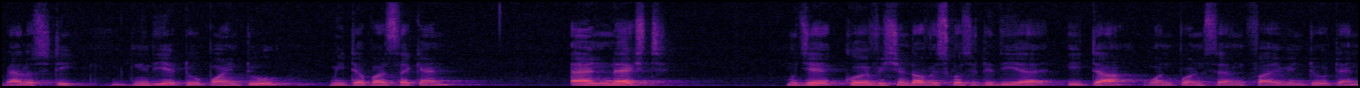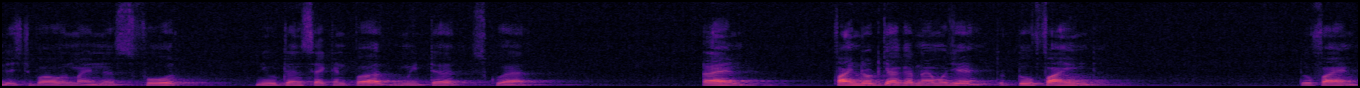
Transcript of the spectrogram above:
वेलोसिटी कितनी दी है? 2.2 metre per second and next मुझे कोएफिशिएंट ऑफ़ विस्कोसिटी दिया है eta 1.75 point seven five into ten डिस्ट power minus four newton second per metre square and find out क्या करना है मुझे? तो to find to find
